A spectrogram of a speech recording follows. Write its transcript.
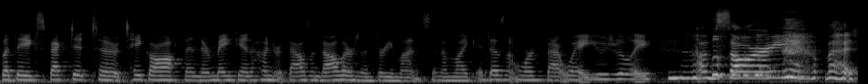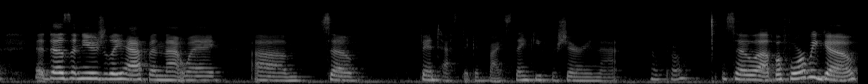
but they expect it to take off and they're making $100,000 in three months. And I'm like, it doesn't work that way usually. I'm sorry, but it doesn't usually happen that way. Um, so, fantastic advice. Thank you for sharing that. No problem. So, uh, before we go,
